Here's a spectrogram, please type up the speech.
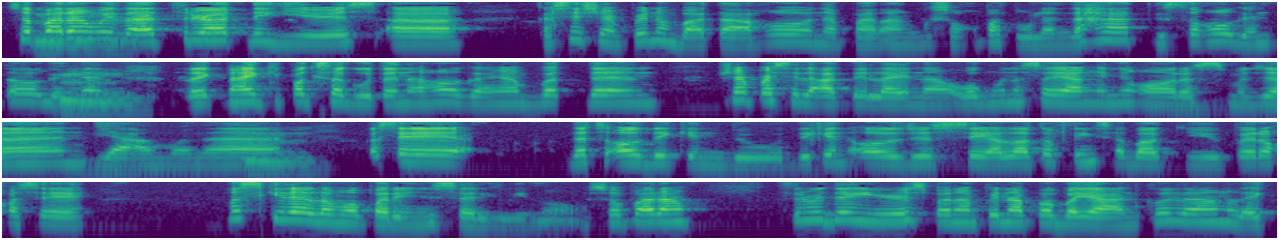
So, parang Mm. with that, throughout the years, uh, kasi syempre, nung bata ako, na parang gusto ko patulan lahat. Gusto ko ganito, ganyan. Mm. Like, nakikipagsagutan ako, ganyan. But then, syempre sila ate Lai na, wag mo na sayangin yung oras mo dyan. Yaan mo na. Mm. Kasi that's all they can do. They can all just say a lot of things about you, pero kasi mas kilala mo pa rin yung sarili mo. So parang through the years, parang pinapabayaan ko lang. Like,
